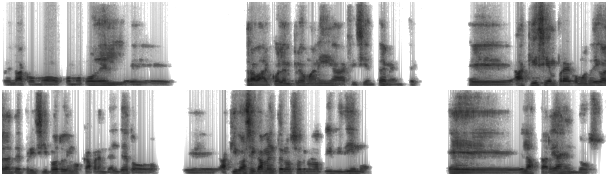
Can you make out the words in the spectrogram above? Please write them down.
¿verdad? Cómo, cómo poder trabajar con la empleomanía eficientemente. aquí siempre, como te digo, desde el principio tuvimos que aprender de todo. aquí básicamente nosotros nos dividimos las tareas en dos.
